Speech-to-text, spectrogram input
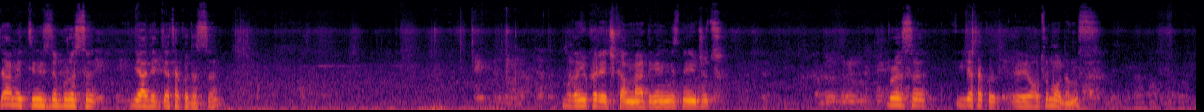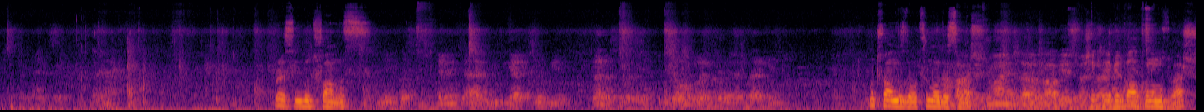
Devam ettiğimizde burası bir adet yatak odası. Buradan yukarıya çıkan merdivenimiz mevcut. Burası yatak e, oturma odamız. Burası mutfağımız. Mutfağımızda oturma odası var. Bu şekilde bir balkonumuz var.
